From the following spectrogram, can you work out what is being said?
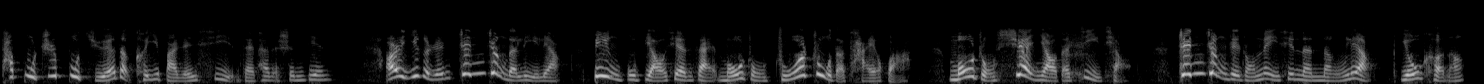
他不知不觉的可以把人吸引在他的身边，而一个人真正的力量，并不表现在某种卓著的才华、某种炫耀的技巧，真正这种内心的能量，有可能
